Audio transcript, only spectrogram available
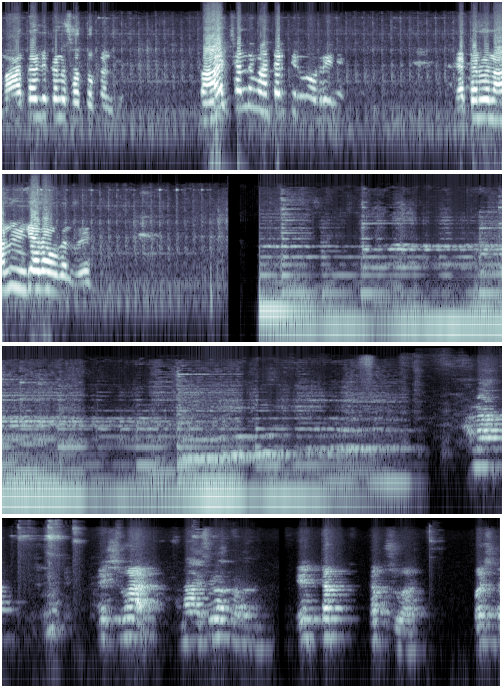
ಮಾತಾಡ್ಲಿಕ್ಕಂತ ಸತ್ ಹೋಗ್ತಾನ್ರಿ ಬಾಳ್ ಚಂದ ಮಾತಾಡ್ತೀರಿ ನೋಡ್ರಿ ನೀವು. ಯಾಕಂದ್ರೆ ನಾನು ಇಂಡಿಯಾದ ಹೋಗಲ್ರಿ ಫಸ್ಟ್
